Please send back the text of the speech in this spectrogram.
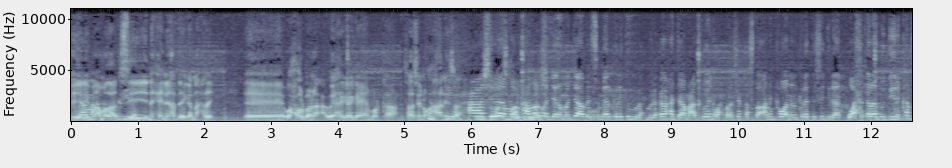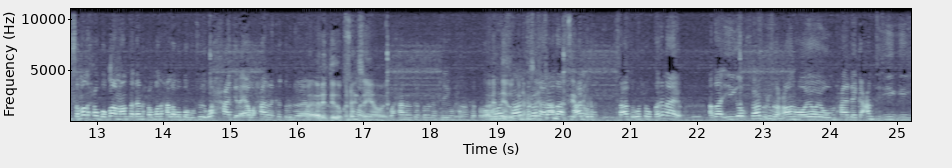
fiiri. Jaamacadda maamadaa ka sii naxinin hadda iga naxday wax walbana way hagaagayaan marka. Saasaynu ahaanaysaa. Waxaa maqla jira majaabaysa meel kale ka mulux mulexyo waxaan jaamacad goyna waxbarasho kasta aninka waanan kala tashan jiraa wax kalaad wadiina kan samadaxu babaa maanta dhan xu madaxa laba bahusada waxaa jira ayaa waxaanan ka qarinaya arrinteedu ka naxsan yahay waxaanan ka qarinaya xilli waxaanan ka Arrinteedu ka naxsan qarinaya saabir wuxuu qarinaayo adaa iiga firfircoon hooyo oo maxaa gacanta ii ii-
